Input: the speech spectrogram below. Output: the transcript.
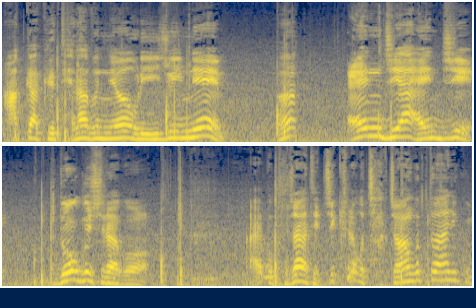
아까 그 대답은요 우리 이주임님 어? NG야 NG 노굿이라고 아이고 부장한테 찍히려고 작정한 것도 아니고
